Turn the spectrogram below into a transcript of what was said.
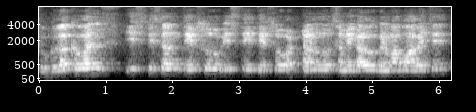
તુગલક વંશ ઈસવીસન તેરસો વીસથી તેરસો અઠ્ઠાણું નો સમયગાળો ગણવામાં આવે છે.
